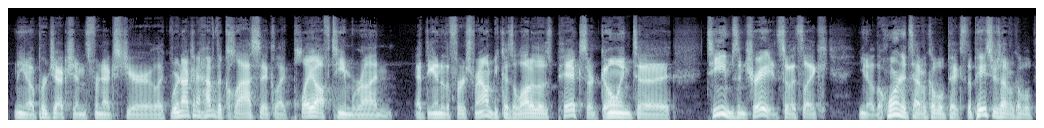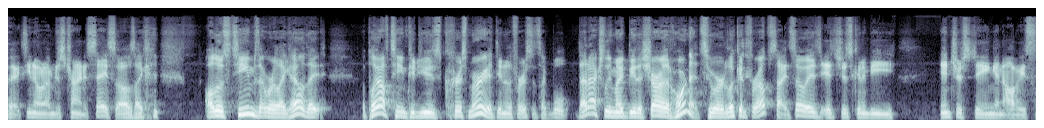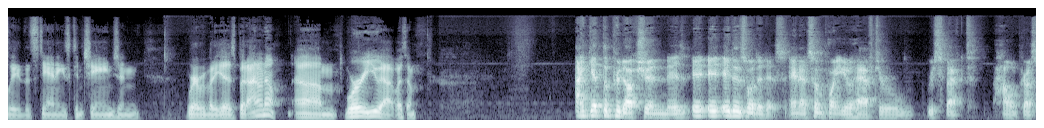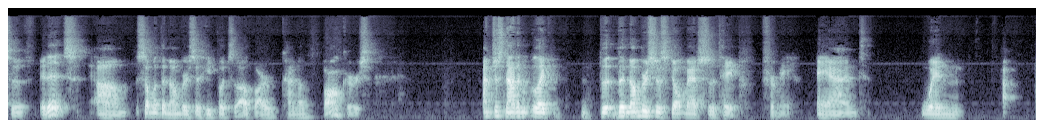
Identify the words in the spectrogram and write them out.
you know projections for next year like we're not going to have the classic like playoff team run at the end of the first round because a lot of those picks are going to teams and trades so it's like you know the hornets have a couple picks the pacers have a couple picks you know what i'm just trying to say so i was like all those teams that were like hell they the playoff team could use Kris murray at the end of the first it's like well that actually might be the charlotte hornets who are looking for upside so it's, it's just going to be interesting and obviously the standings can change and where everybody is. But I don't know. Um, where are you at with him? I get the production is it, it, is what it is, and at some point you have to respect how impressive it is. Um, some of the numbers that he puts up are kind of bonkers. I'm just not like the the numbers just don't match the tape for me. And when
